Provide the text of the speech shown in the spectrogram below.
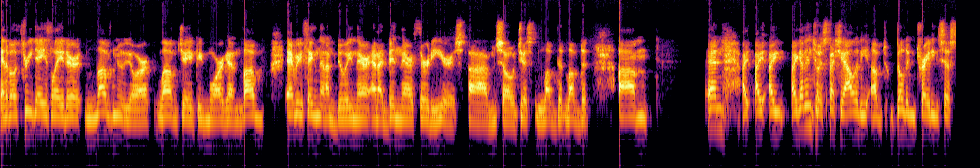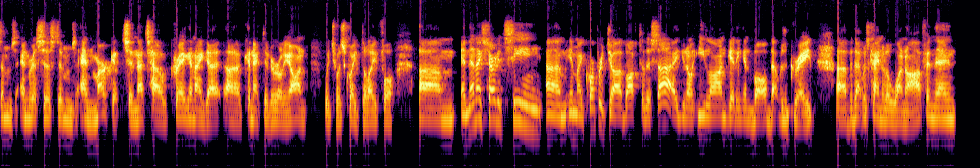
And about three days later, love New York, love J.P. Morgan, love everything that I'm doing there, and I've been there 30 years. Um, so just loved it, loved it. And I, I, I got into a speciality of building trading systems and risk systems and markets. And that's how Craig and I got uh, connected early on, which was quite delightful. Um, and then I started seeing um, in my corporate job off to the side, you know, Elon getting involved. That was great. Uh, but that was kind of a one off. And then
